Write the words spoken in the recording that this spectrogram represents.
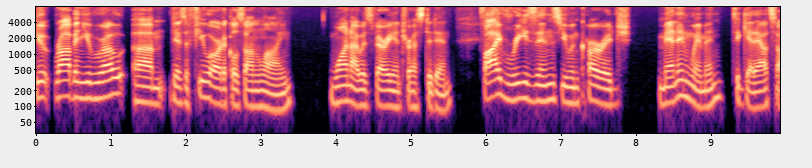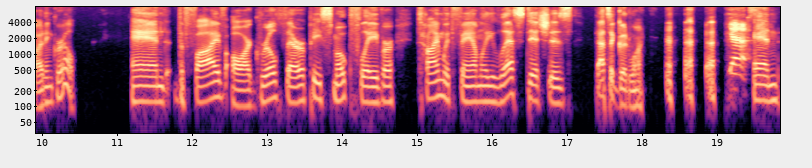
You, Robyn, you wrote, um, there's a few articles online. One I was very interested in. Five reasons you encourage men and women to get outside and grill. And the five are grill therapy, smoke flavor, time with family, less dishes. That's a good one. yes And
